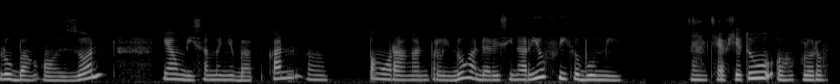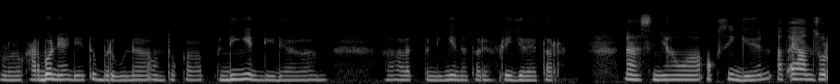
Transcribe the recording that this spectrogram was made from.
lubang ozon yang bisa menyebabkan uh, pengurangan perlindungan dari sinar UV ke bumi. Nah, CFC itu uh, klorofluorokarbon ya, dia itu berguna untuk uh, pendingin di dalam uh, alat pendingin atau refrigerator. Nah, senyawa oksigen atau eh unsur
